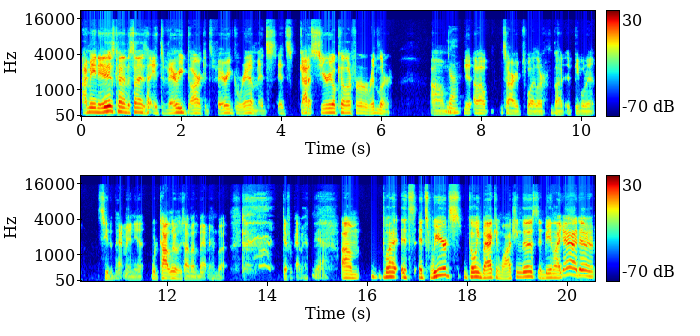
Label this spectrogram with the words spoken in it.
I mean, it is kind of the sign. It's very dark. It's very grim. It's it's got a serial killer for a Riddler. Um, Yeah. it- oh, sorry, spoiler. But if people didn't see the Batman yet, we're ta- literally talking about the Batman, but different Batman. yeah Um, but it's it's weird going back and watching this and being like, yeah, I didn't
